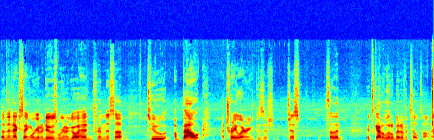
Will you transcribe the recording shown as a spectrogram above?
Then the next thing we're gonna do is we're gonna go ahead and trim this up to about a trailering position, just so that it's got a little bit of a tilt on it.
